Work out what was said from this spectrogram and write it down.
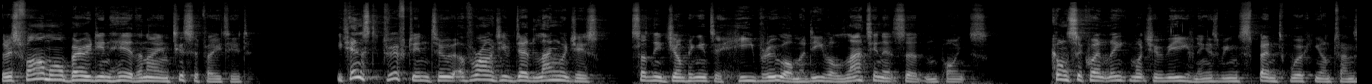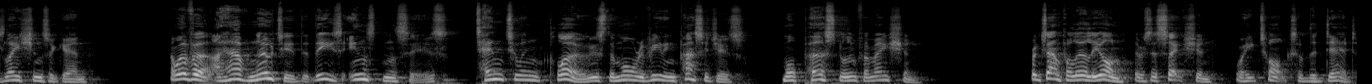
There is far more buried in here than I anticipated. He tends to drift into a variety of dead languages, suddenly jumping into Hebrew or medieval Latin at certain points. Consequently, much of the evening has been spent working on translations again. However, I have noted that these instances tend to enclose the more revealing passages, more personal information. For example, early on, there is a section where he talks of the dead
